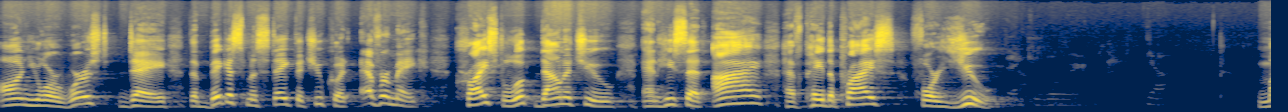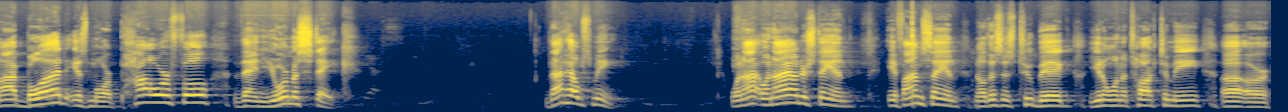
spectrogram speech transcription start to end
on your worst day, the biggest mistake that you could ever make, Christ looked down at you and he said, I have paid the price for you. My blood is more powerful than your mistake. That helps me. When I, when I understand, if I'm saying, no, this is too big, you don't want to talk to me, uh, or,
